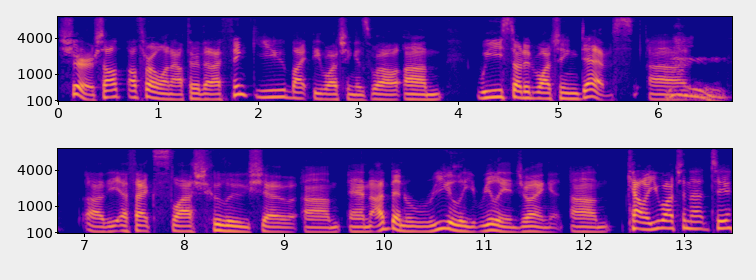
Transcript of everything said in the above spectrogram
Sure. So I'll, I'll throw one out there that I think you might be watching as well. Um, we started watching Devs, uh, mm. uh, the FX slash Hulu show, um, and I've been really, really enjoying it. Um, Cal, are you watching that too?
